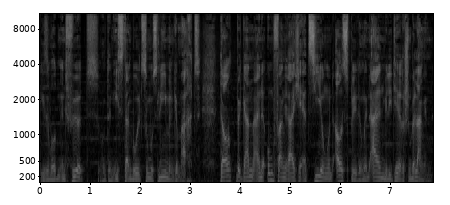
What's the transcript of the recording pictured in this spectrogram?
Diese wurden entführt und in Istanbul zu Muslimen gemacht. Dort begann eine umfangreiche Erziehung und Ausbildung in allen militärischen Belangen.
